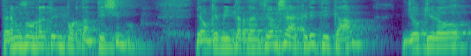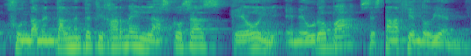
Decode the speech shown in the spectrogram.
Tenemos un reto importantísimo Y aunque mi intervención sea crítica, yo quiero fundamentalmente fijarme en las cosas que hoy en Europa se están haciendo bien.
